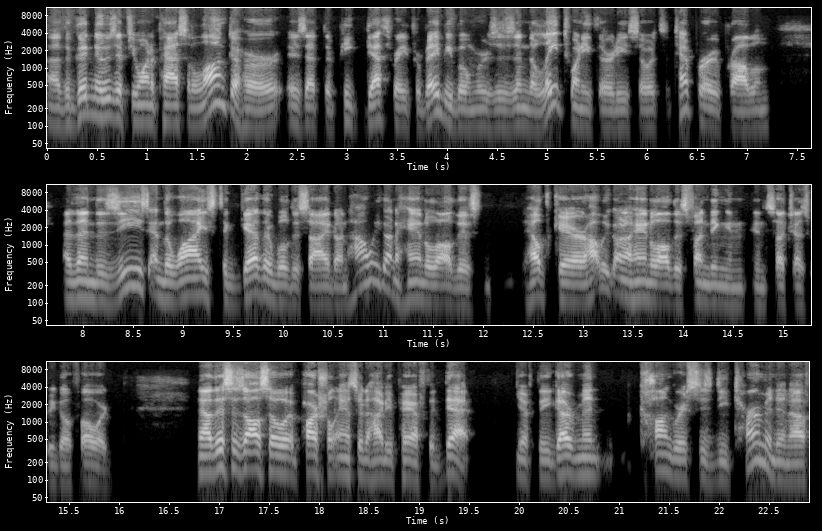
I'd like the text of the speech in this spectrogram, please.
Uh, the good news, if you want to pass it along to her, is that the peak death rate for baby boomers is in the late 2030s, so it's a temporary problem. And then the Z's and the Y's together will decide on how we're we going to handle all this healthcare, how we're we going to handle all this funding and, and such as we go forward. Now, this is also a partial answer to how do you pay off the debt. If the government, Congress is determined enough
